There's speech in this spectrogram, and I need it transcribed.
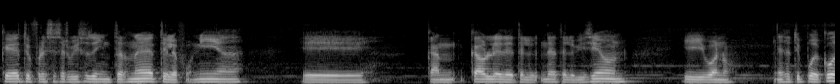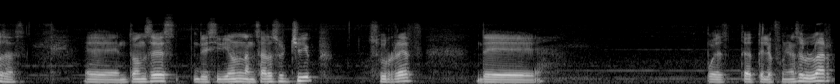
que te ofrece servicios de internet, telefonía, eh, cable de, televisión y bueno, ese tipo de cosas. Eh, entonces decidieron lanzar su chip, su red de pues de telefonía celular.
